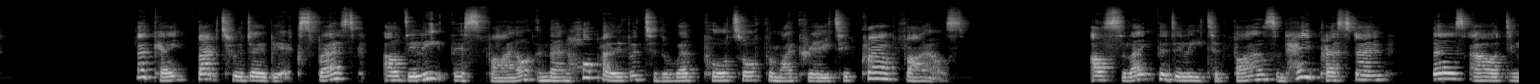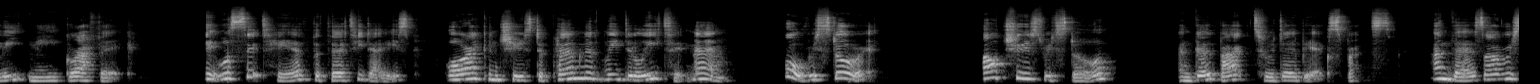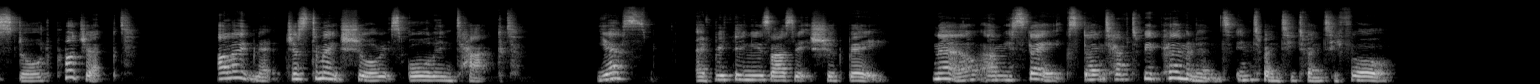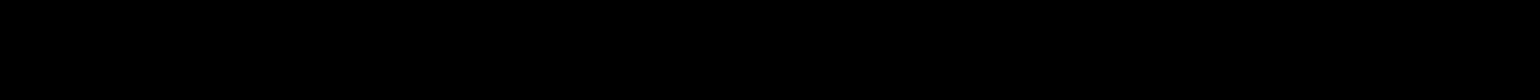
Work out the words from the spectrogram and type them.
Okay, back to Adobe Express. I'll delete this file and then hop over to the web portal for my Creative Cloud files. I'll select the deleted files and hey presto, there's our Delete Me graphic. It will sit here for 30 days, or I can choose to permanently delete it now, or restore it. I'll choose Restore and go back to Adobe Express, and there's our restored project. I'll open it just to make sure it's all intact. Yes, everything is as it should be. Now, our mistakes don't have to be permanent in 2024.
